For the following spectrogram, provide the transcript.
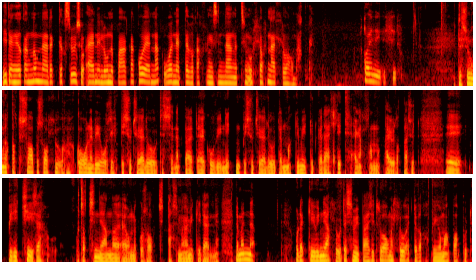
илангеэқарнэрнаалаккерсуису аанилууна паакақуянақ уанаттавеқарфигисиннаангатсин уллорнааллуармарпа qoinailissilu тассуунгеққартуссаарпусоорлу коронавируси писсутигалуу тасса наппаат covid-19 писсутигалуу танмаркимииттут калааллит агерларнеқ аюлеққасут э пилитсииса утертинниарнери аорнаккусоорт тарсимагамиккилаанна таманна улаккиивинниарлуу тассами паасиллуормаллуу аттавеқарфигумаарпарпут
